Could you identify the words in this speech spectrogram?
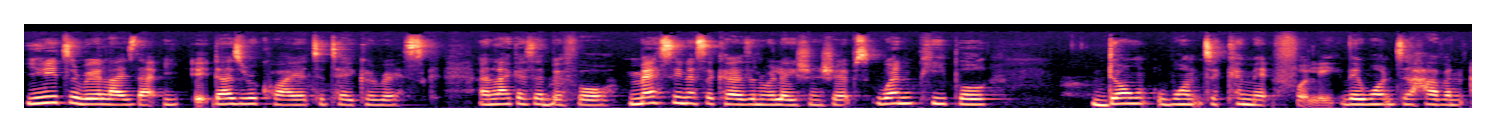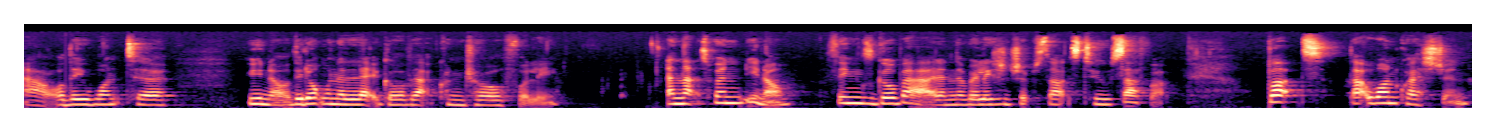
You need to realize that it does require to take a risk. And like I said before, messiness occurs in relationships when people don't want to commit fully. They want to have an out or they want to, you know, they don't want to let go of that control fully. And that's when, you know, things go bad and the relationship starts to suffer. But that one question,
